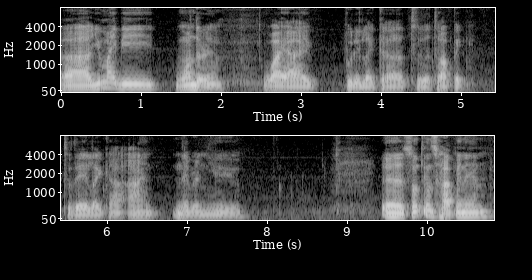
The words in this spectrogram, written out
Uh, you might be wondering why I put it like uh, to the topic today, like uh, I never knew you. Uh, something's happening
